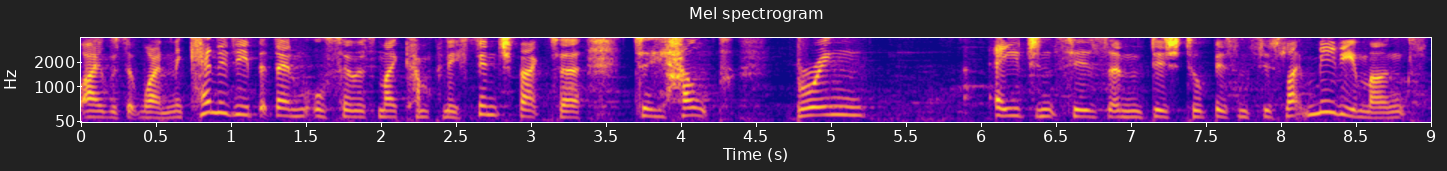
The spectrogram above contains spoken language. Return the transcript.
I was at Wyden and Kennedy but then also as my company Finch Factor to help bring agencies and digital businesses like Media Monks,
